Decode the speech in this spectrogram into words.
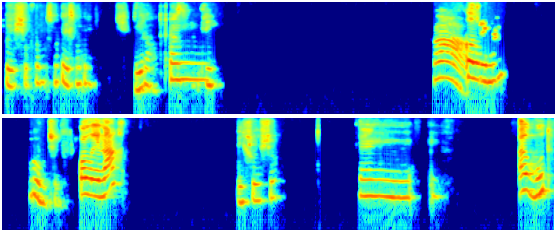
Что еще? Смотри, смотри. Вера, ем. смотри. Так. Колина. Громче. Колина. И что еще? Ем. А вот.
